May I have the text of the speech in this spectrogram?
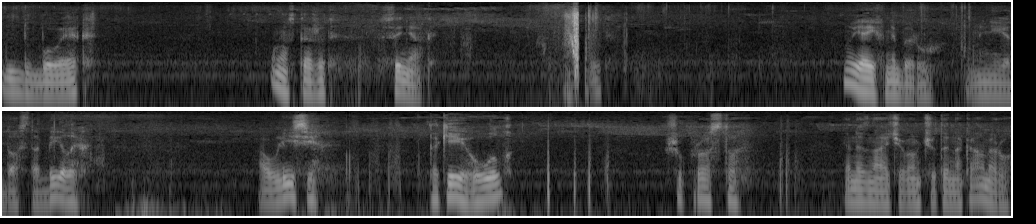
Дубовик. У нас кажуть синяк. Тут. Ну я їх не беру. Мені є доста білих. А в лісі такий гул, що просто я не знаю, чи вам чути на камеру.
